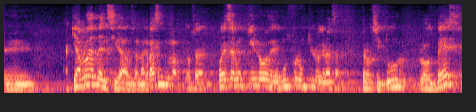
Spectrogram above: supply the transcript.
Eh, aquí hablo de densidad, o sea, la grasa es ma- o sea, puede ser un kilo de músculo, un kilo de grasa, pero si tú los ves,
